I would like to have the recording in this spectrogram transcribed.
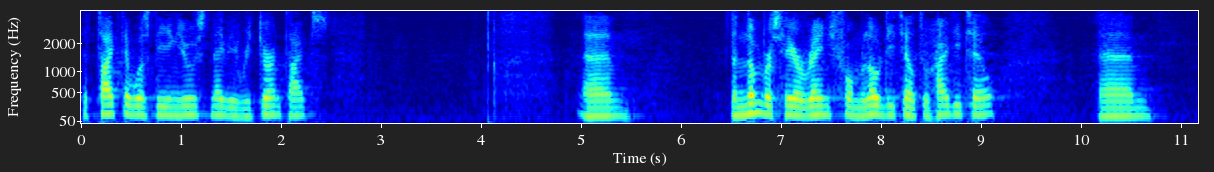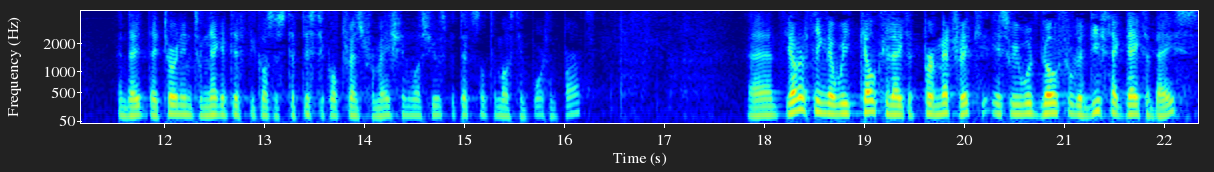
the type that was being used, maybe return types. Um, the numbers here range from low detail to high detail. Um, and they, they turn into negative because a statistical transformation was used, but that's not the most important part. And the other thing that we calculated per metric is we would go through the defect database,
